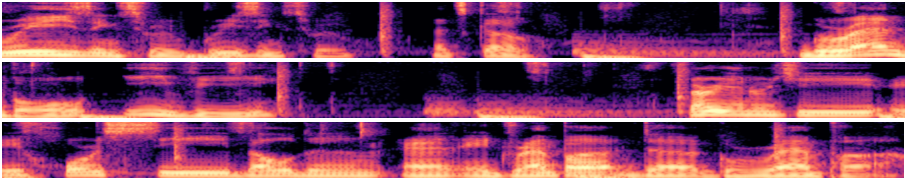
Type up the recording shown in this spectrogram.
Breezing through, breezing through. Let's go. Granbull, Eevee, Fairy Energy, a Horsey Beldum, and a Drampa the Grandpa.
